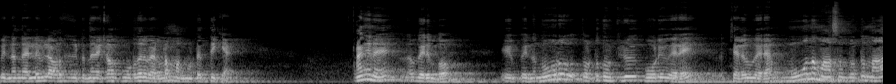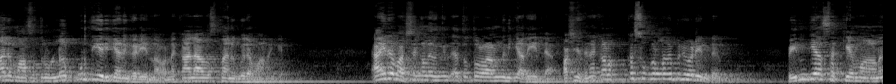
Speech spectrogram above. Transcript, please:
പിന്നെ നിലവിൽ അവർക്ക് കിട്ടുന്നതിനേക്കാൾ കൂടുതൽ വെള്ളം അങ്ങോട്ട് എത്തിക്കാൻ. അങ്ങനെ വരുമ്പോൾ പിന്നെ നൂറ് തൊട്ട് നൂറ്റി ഇരുപത് കോടി വരെ ചെലവ് വരാം. മൂന്ന് മാസം തൊട്ട് നാല് മാസത്തിനുള്ളിൽ പൂർത്തീകരിക്കാനും കഴിയുന്നതാണ് കാലാവസ്ഥാനുകൂലമാണെങ്കിൽ. അതിന്റെ വശങ്ങൾ എത്രത്തോളാണെന്ന് എനിക്കറിയില്ല. പക്ഷെ ഇതിനേക്കാളൊക്കെ സുഖമുള്ള പരിപാടിയുണ്ട്. ഇപ്പൊ ഇന്ത്യ സഖ്യമാണ്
